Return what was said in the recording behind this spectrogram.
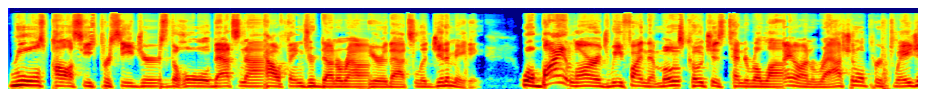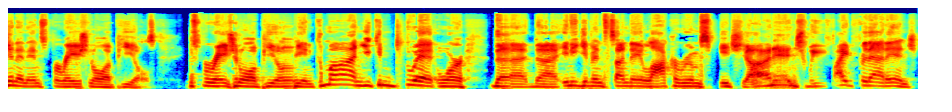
rules, policies, procedures, the whole that's not how things are done around here. That's legitimating. Well, by and large, we find that most coaches tend to rely on rational persuasion and inspirational appeals. Inspirational appeal being, come on, you can do it, or the the any given Sunday locker room speech, an inch, we fight for that inch.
